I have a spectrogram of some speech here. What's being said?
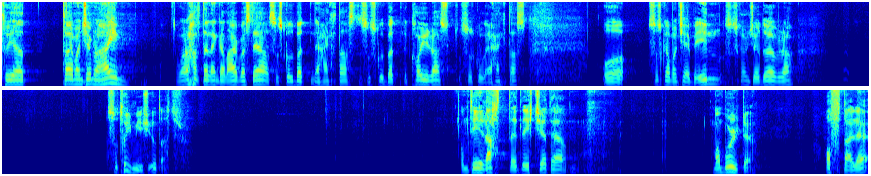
Tror jeg tar man kommer hjem, og har haft en engang arbeidssted, så skulle bøttene hengtast, så skulle bøttene køyrast, så skulle jeg hengtast. Og så skal man kjøpe inn, så skal man kjøpe døvra. Og så tog vi ikke ut etter. Om det er rett eller ikke, det er man borde oftare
